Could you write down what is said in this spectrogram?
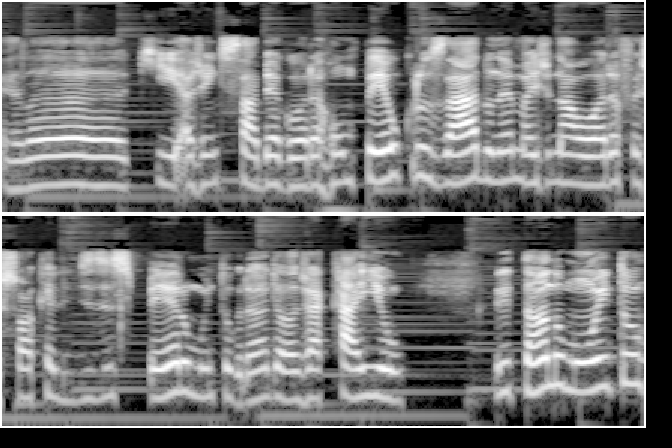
Ela que a gente sabe agora rompeu o cruzado, né? Mas na hora foi só aquele desespero muito grande. Ela já caiu gritando muito.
